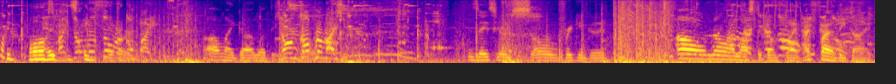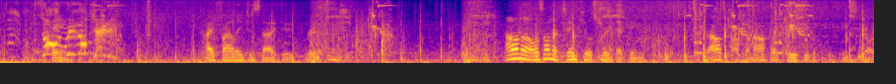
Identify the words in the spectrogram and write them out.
Oh my god, This fight's almost over. Oh my god, what the Zone ACR. compromised. This ACR is so freaking good. Oh no, I lost the gunfight. I finally died. Damn. I finally just died, dude. Rip. I don't know, I was on a 10 kill streak, I think. I was popping off like crazy with the ACR.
